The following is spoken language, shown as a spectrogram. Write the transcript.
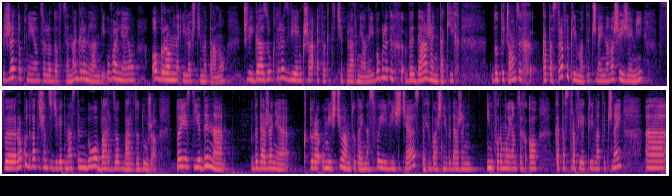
że topniejące lodowce na Grenlandii uwalniają ogromne ilości metanu, czyli gazu, które zwiększa efekt cieplarniany. I w ogóle tych wydarzeń takich dotyczących katastrofy klimatycznej na naszej Ziemi w roku 2019 było bardzo, bardzo dużo. To jest jedyne wydarzenie które umieściłam tutaj na swojej liście z tych właśnie wydarzeń informujących o katastrofie klimatycznej. E,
